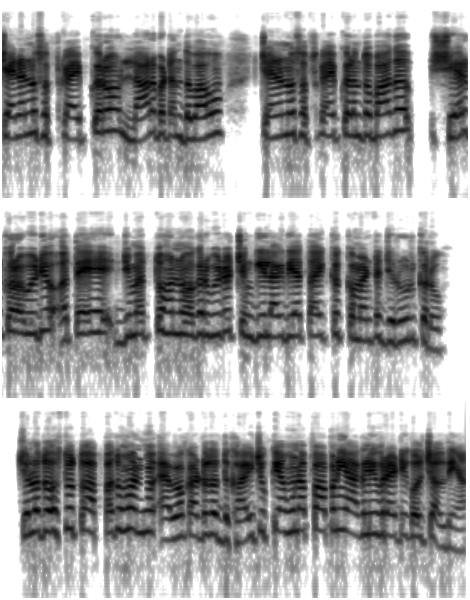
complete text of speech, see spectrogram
ਚੈਨਲ ਨੂੰ ਸਬਸਕ੍ਰਾਈਬ ਕਰੋ, ਲਾਲ ਬਟਨ ਦਬਾਓ, ਚੈਨਲ ਨੂੰ ਸਬਸਕ੍ਰਾਈਬ ਕਰਨ ਤੋਂ ਬਾਅਦ ਸ਼ੇਅਰ ਕਰੋ ਵੀਡੀਓ ਅਤੇ ਜਿਵੇਂ ਤੁਹਾਨੂੰ ਅਗਰ ਵੀਡੀਓ ਚੰਗੀ ਲੱਗਦੀ ਹੈ ਤਾਂ ਇੱਕ ਕਮੈਂਟ ਜ਼ਰੂਰ ਕਰੋ। ਚਲੋ ਦੋਸਤੋ, ਤਾਂ ਆਪਾਂ ਤੁਹਾਨੂੰ ਐਵੋਕਾਡੋ ਤਾਂ ਦਿਖਾਈ ਚੁੱਕੇ ਹਾਂ, ਹੁਣ ਆਪਾਂ ਆਪਣੀ ਅਗਲੀ ਵੈਰਾਈਟੀ ਕੋਲ ਚੱਲਦੇ ਹਾਂ।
